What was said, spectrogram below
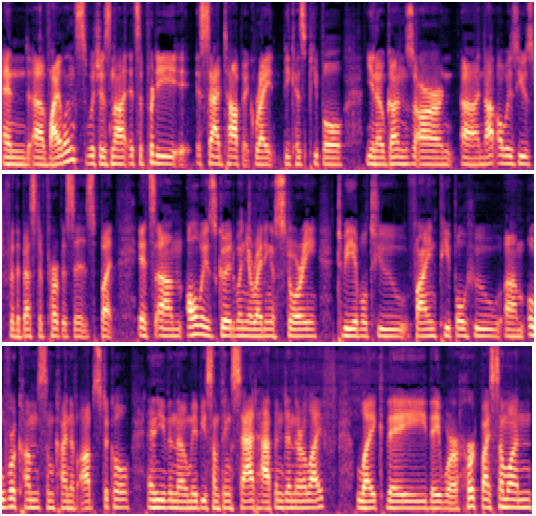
and uh, violence, which is not. It's a pretty sad topic, right? Because people, you know, guns are uh, not always used for the best of purposes, but it's um, always good when you're writing a story to be able to find people who um, overcome some kind of obstacle, and even though maybe something sad happened in their life, like they they were hurt by someone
